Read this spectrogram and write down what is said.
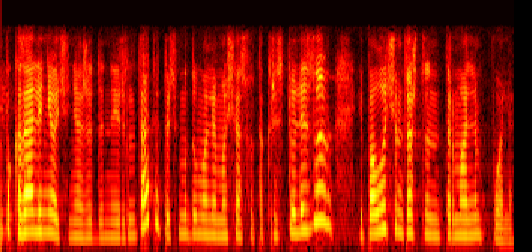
показали не очень неожиданные результаты, то есть мы думали, мы сейчас вот окристаллизуем и получим то, что на термальном поле.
